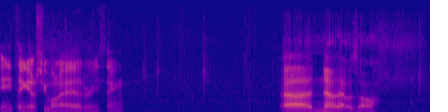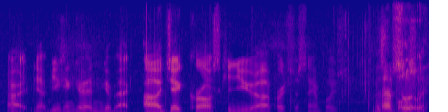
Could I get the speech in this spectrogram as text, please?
anything else you want to add or anything? Uh, no, that was all. All right. Yep. You can go ahead and get back. Uh, Jake Cross, can you uh, approach the stand, please? This is Absolutely. bullshit.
